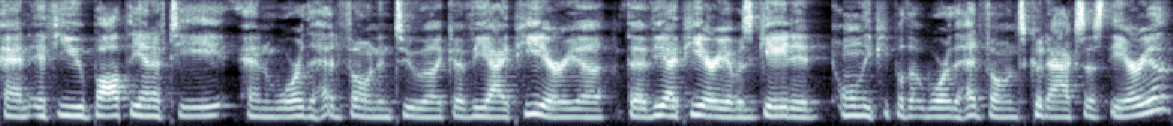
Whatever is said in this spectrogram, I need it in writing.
And if you bought the NFT and wore the headphone into like a VIP area, the VIP area was gated. Only people that wore the headphones could access the area.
